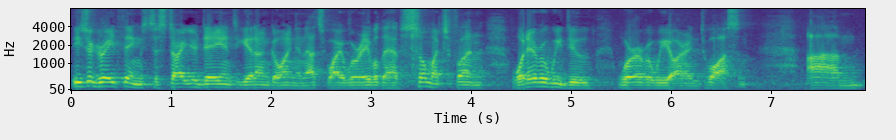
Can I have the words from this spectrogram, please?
These are great things to start your day and to get on going, and that's why we're able to have so much fun, whatever we do, wherever we are in Tsawwassen. Um,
